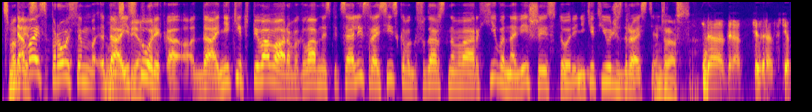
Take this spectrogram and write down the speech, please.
Смотри, Давай спросим, да, эксперта. историка, да, Никиту Пивоварова, главный специалист Российского государственного архива новейшей истории. Никит Юрьевич, здрасте. Здравствуйте. Да, здравствуйте, здравствуйте.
